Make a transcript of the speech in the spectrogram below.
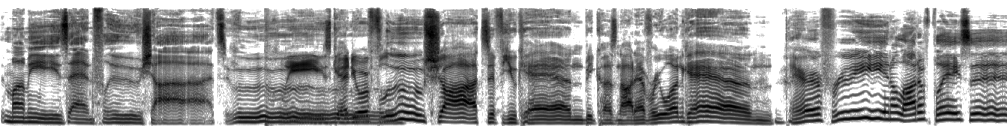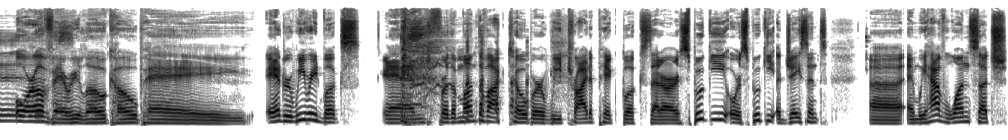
mummies and flu shots. Ooh. Please get your flu shots if you can, because not everyone can. They're free in a lot of places. Or a very low copay. Andrew, we read books. And for the month of October, we try to pick books that are spooky or spooky adjacent. Uh, and we have one such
